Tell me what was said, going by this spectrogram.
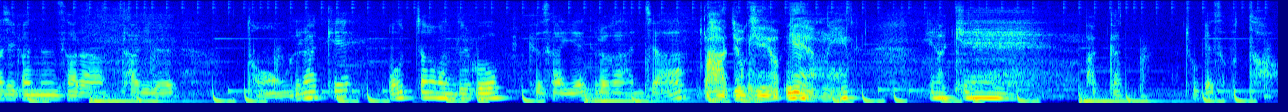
마사지 받는 사람 다리를 동그랗게 O자로 만들고 그 사이에 들어가 앉아. 아, 여기에요? 예, 형님. 이렇게 바깥 쪽에서부터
